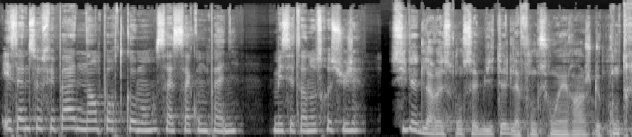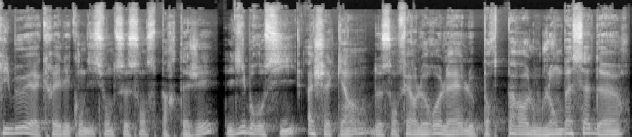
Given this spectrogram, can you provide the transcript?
Et ça ne se fait pas n'importe comment, ça s'accompagne. Mais c'est un autre sujet. S'il est de la responsabilité de la fonction RH de contribuer à créer les conditions de ce sens partagé, libre aussi à chacun de s'en faire le relais, le porte-parole ou l'ambassadeur,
